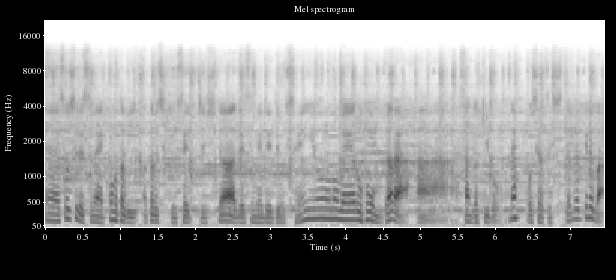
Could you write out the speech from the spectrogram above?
えー、そしてですね、この度新しく設置したデスネレディオ専用のメールフォームからあ参加希望をね、お知らせしていただければ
